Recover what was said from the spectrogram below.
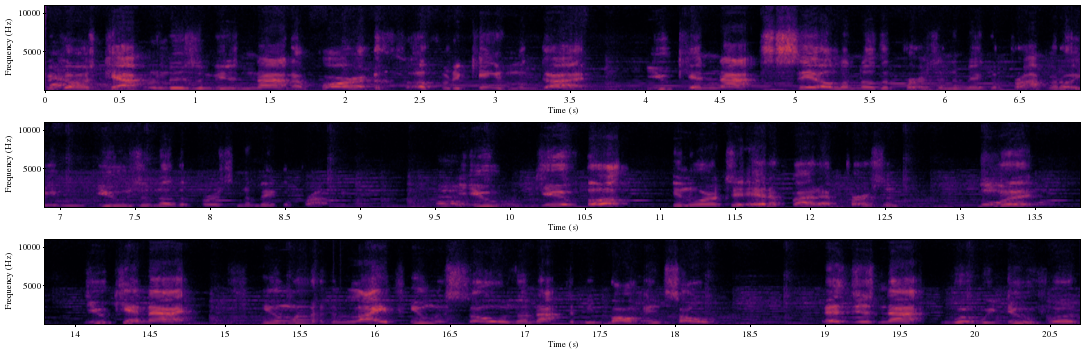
Because capitalism is not a part of the kingdom of God. You cannot sell another person to make a profit or even use another person to make a profit. Mm. You give up in order to edify that person, Yeah. but you cannot, human life, human souls are not to be bought and sold. That's just not what we do. For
